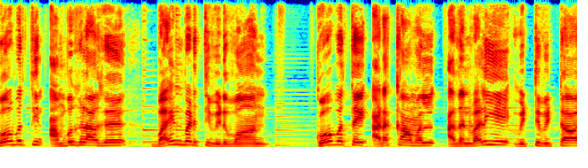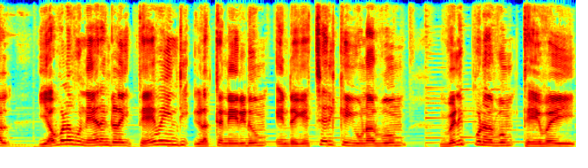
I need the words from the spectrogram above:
கோபத்தின் அம்புகளாக பயன்படுத்தி விடுவான். கோபத்தை அடக்காமல் அதன் வழியே விட்டுவிட்டால் எவ்வளவு நேரங்களை தேவையின்றி இழக்க நேரிடும் என்ற எச்சரிக்கை உணர்வும் விழிப்புணர்வும் தேவை.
